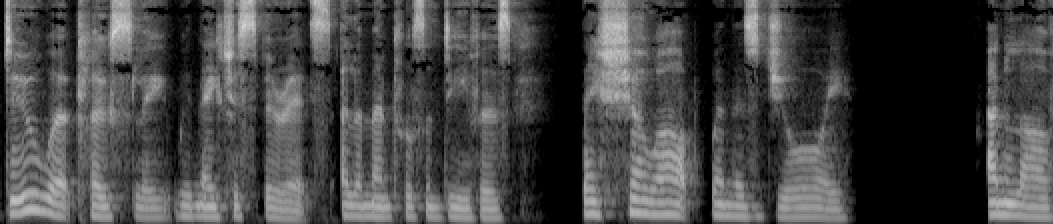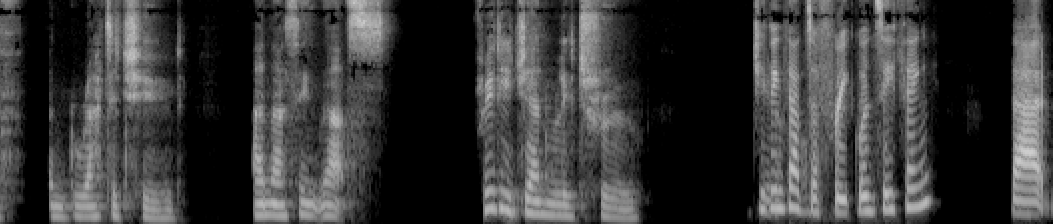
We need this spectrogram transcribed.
do work closely with nature spirits, elementals, and devas, they show up when there's joy and love and gratitude. And I think that's pretty generally true. Do you think that's a frequency thing? That,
